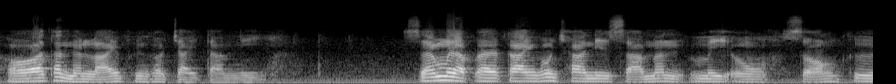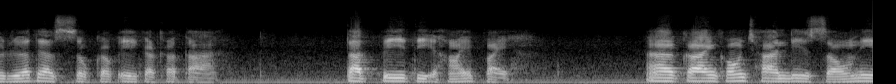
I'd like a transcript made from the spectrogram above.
ขอท่านนั้นหลายพึงเข้าใจตามนี้สำหรับอาการของฌานที่สามนั้นมีองค์สองคือเหลือแต่สุขกับเอกคตา ตัดปีติหายไป อาการของฌานที่สองนี่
